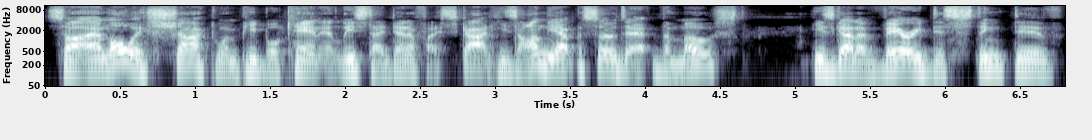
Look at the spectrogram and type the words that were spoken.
So I'm always shocked when people can't at least identify Scott. He's on the episodes at the most. He's got a very distinctive,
